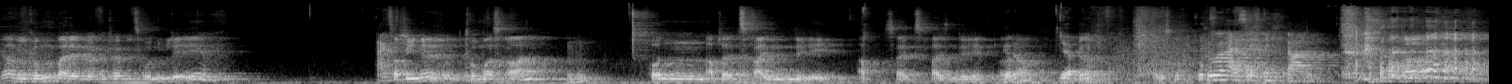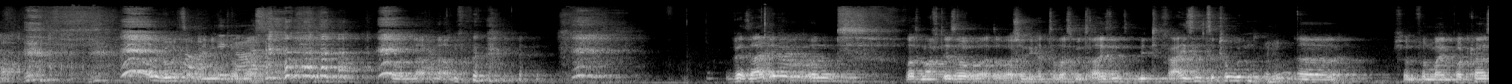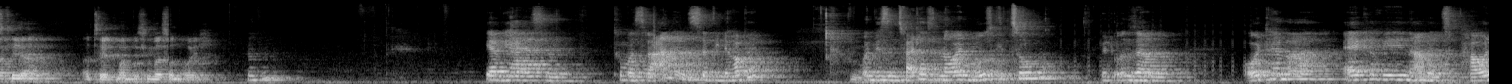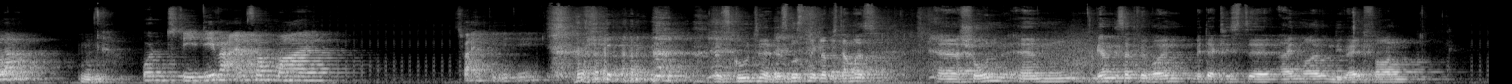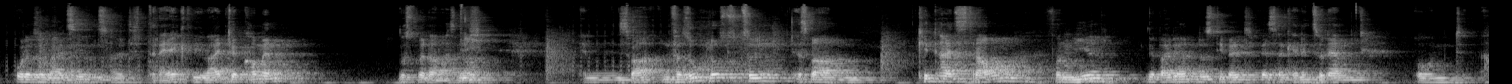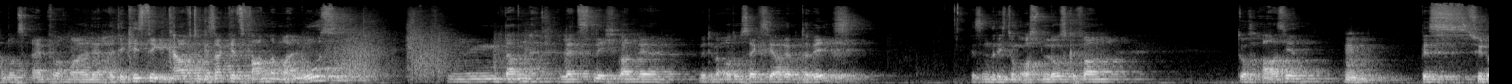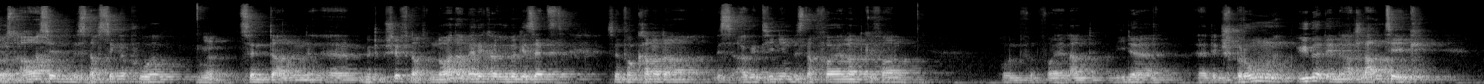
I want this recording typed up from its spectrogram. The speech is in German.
Ja, willkommen bei der Travel 2.0.de. Sabine und Thomas Rahn von abseitsreisen.de. Abseitsreisen.de? Genau. Ja. genau. Du heißt ich nicht Rahn. Also gut, Aber Sabine und. Thomas. Und Nachnamen. Wer seid ihr und was macht ihr so? Also wahrscheinlich hat sowas mit Reisen, mit Reisen zu tun. Mhm. Äh, schon von meinem Podcast her. Erzählt mal ein bisschen was von euch. Ja, wir heißen Thomas Rahn und Sabine Hoppe. Und wir sind 2009 losgezogen mit unserem Oldtimer-LKW namens Paula. Und die Idee war einfach mal, das war eigentlich die Idee, Das Gute, das wussten wir, glaube ich, damals äh, schon. Ähm, wir haben gesagt, wir wollen mit der Kiste einmal um die Welt fahren oder so weit sie uns halt trägt, wie weit wir kommen. Wussten wir damals nicht. Ähm, es war ein Versuch loszuziehen. Es war ein Kindheitstraum von mir. Wir beide hatten Lust, die Welt besser kennenzulernen und haben uns einfach mal eine alte Kiste gekauft und gesagt, jetzt fahren wir mal los. Mm, Dann letztlich waren wir mit dem Auto sechs Jahre unterwegs. Wir sind Richtung Osten losgefahren, durch Asien bis Südostasien, bis nach Singapur, Ja. sind dann äh, mit dem Schiff nach Nordamerika übergesetzt, sind von Kanada bis Argentinien bis nach Feuerland gefahren und von Feuerland wieder äh, den Sprung über den Atlantik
